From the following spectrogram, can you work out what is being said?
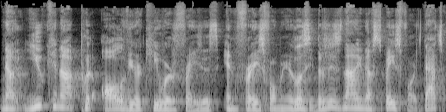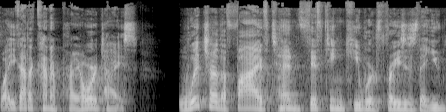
Now, you cannot put all of your keyword phrases in phrase form in your listing. There's just not enough space for it. That's why you got to kind of prioritize which are the 5, 10, 15 keyword phrases that you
